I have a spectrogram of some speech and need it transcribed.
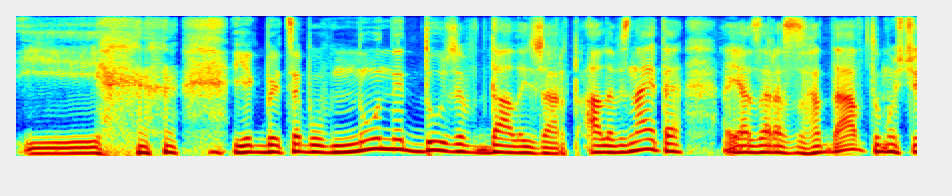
І якби це був ну не дуже вдалий жарт. Але ви знаєте, я зараз згадав, тому що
